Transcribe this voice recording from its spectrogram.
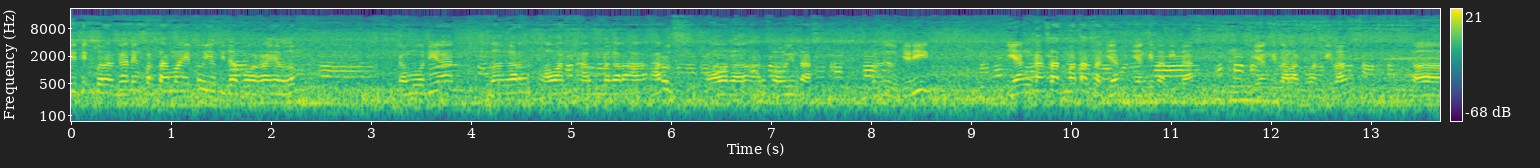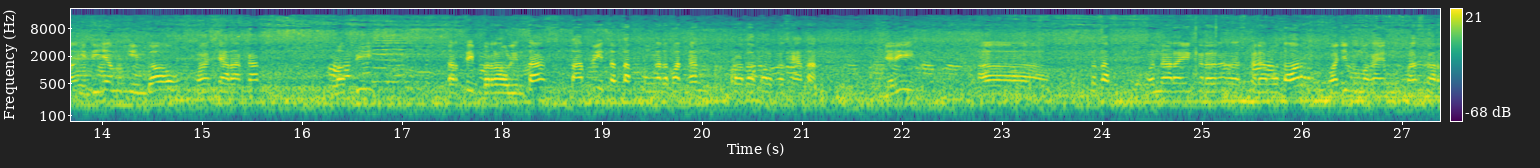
titik beratkan yang pertama itu yang tidak memakai helm, kemudian melanggar lawan melanggar arus, lawan arus lalu lintas. Jadi yang kasat mata saja yang kita tindak, yang kita lakukan tilang. Eh, intinya menghimbau masyarakat lebih tertib berlalu lintas, tapi tetap mengedepankan protokol kesehatan. Jadi eh, tetap kendaraan sepeda motor wajib memakai masker,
